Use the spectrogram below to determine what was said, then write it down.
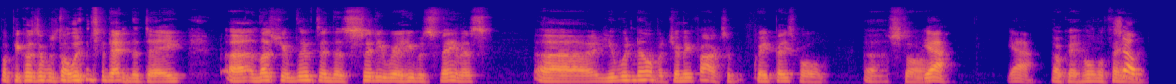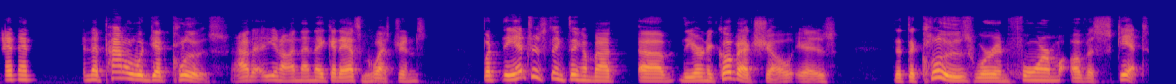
but because there was no internet in the day, uh, unless you lived in the city where he was famous, uh, you wouldn't know. But Jimmie Foxx, a great baseball uh, star. Yeah, yeah. Okay, Hall of Famer. So and then and the panel would get clues how to you know, and then they could ask Mhm. questions. But the interesting thing about uh, the Ernie Kovacs show is that the clues were in form of a skit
